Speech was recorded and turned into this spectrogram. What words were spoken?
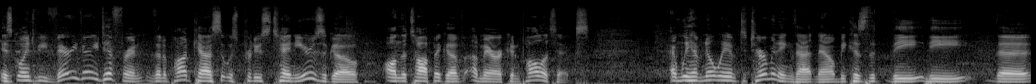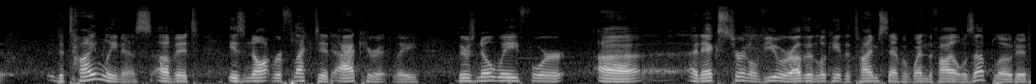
is going to be very, very different than a podcast that was produced 10 years ago on the topic of American politics. And we have no way of determining that now because the, the, the, the, the timeliness of it is not reflected accurately. There's no way for uh, an external viewer, other than looking at the timestamp of when the file was uploaded,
